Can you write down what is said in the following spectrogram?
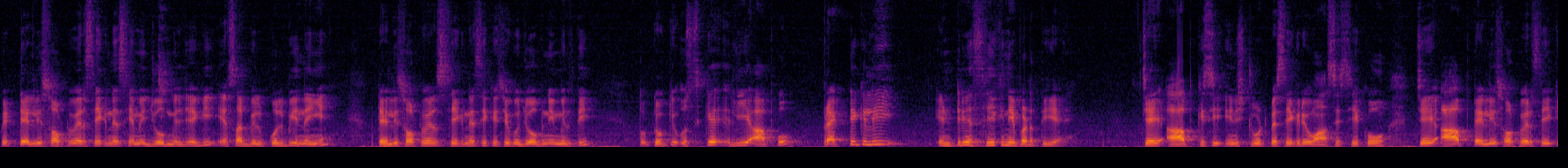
कि टेली सॉफ्टवेयर सीखने से हमें जॉब मिल जाएगी। ऐसा बिल्कुल भी नहीं है। टेली सॉफ्टवेयर सीखने से किसी को जॉब नहीं मिलती। तो क्योंकि उसके लिए आपको प्रैक्टिकली एंट्रियाँ सीखनी पड़ती है। चाहे आप किसी इंस्टीट्यूट पे सीख रहे हो, वहाँ से सीखो। चाहे आप टेली सॉफ्टवेयर सीख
